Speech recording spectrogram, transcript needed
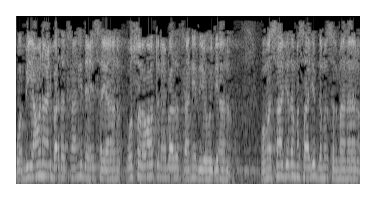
وبيعون عبادت خانه د عیسایان او صلوات عبادت خانه د يهوديان او مساجد مساجد د مسلمانانو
